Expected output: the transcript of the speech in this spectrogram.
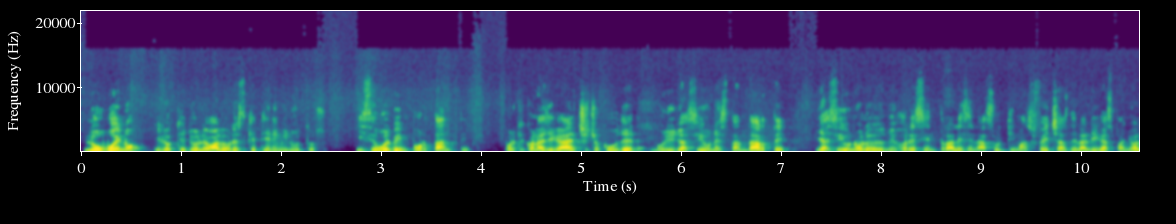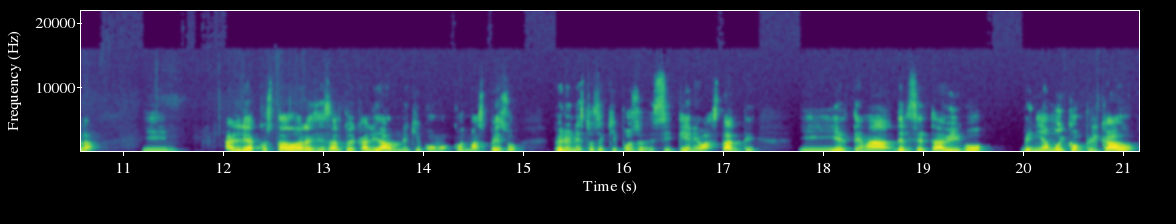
lo bueno y lo que yo le valoro es que tiene minutos y se vuelve importante, porque con la llegada del Chicho Coudet, Murillo ha sido un estandarte y ha sido uno de los mejores centrales en las últimas fechas de la Liga Española. Y a él le ha costado dar ese salto de calidad a un equipo con más peso, pero en estos equipos sí tiene bastante. Y el tema del Celta de Vigo venía muy complicado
